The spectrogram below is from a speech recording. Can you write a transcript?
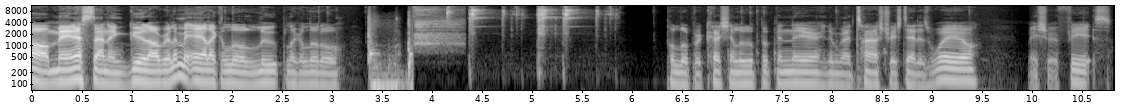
Oh man, that's sounding good already. Let me add like a little loop, like a little put a little percussion loop up in there. And then we're gonna time stretch that as well. Make sure it fits.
